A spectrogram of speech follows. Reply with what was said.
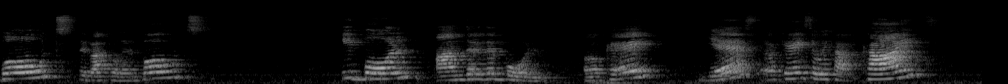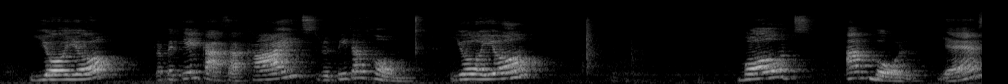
Boat, debajo del boat. Y ball, under the ball. Okay? Yes? Okay, so we have kite, yo-yo. Repetí en casa. Kite, repeat at home. Yo-yo, boat, and ball. Yes?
